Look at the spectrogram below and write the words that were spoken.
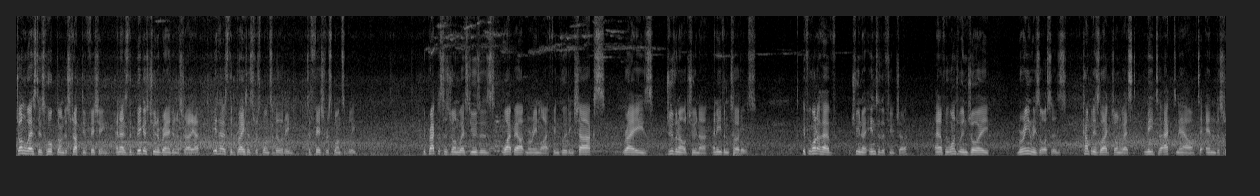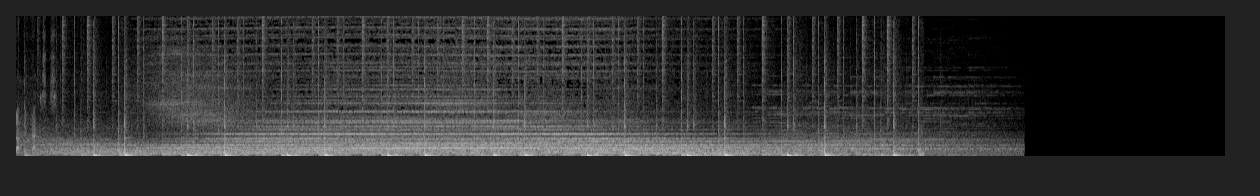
John West is hooked on destructive fishing, and as the biggest tuna brand in Australia, it has the greatest responsibility to fish responsibly. The practices John West uses wipe out marine life, including sharks, rays, juvenile tuna, and even turtles. If we want to have tuna into the future, and if we want to enjoy marine resources, companies like John West need to act now to end destructive practices.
